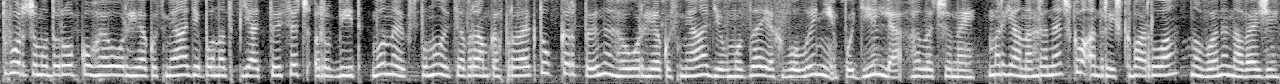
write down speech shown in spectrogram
Творчому доробку Георгія Косміаді понад 5 тисяч робіт. Вони експонуються в рамках проекту Картини Георгія Косміаді в музеях Волині, Поділля, Галичини. Мар'яна Гринечко, Андрій Шкварла. Новини на вежі.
